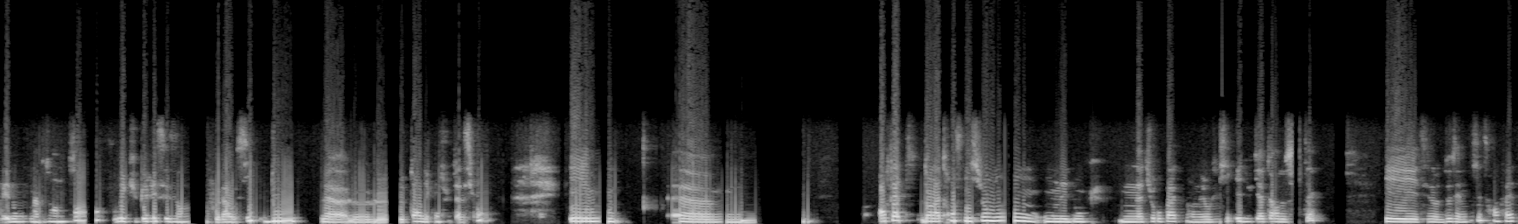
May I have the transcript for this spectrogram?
et donc on a besoin de temps pour récupérer ces infos-là aussi, d'où le, temps des consultations. Et euh, en fait, dans la transmission, on est donc naturopathe, mais on est aussi éducateur de santé. Et c'est notre deuxième titre en fait.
